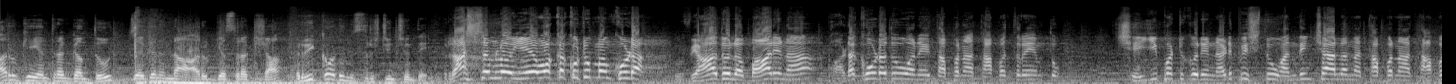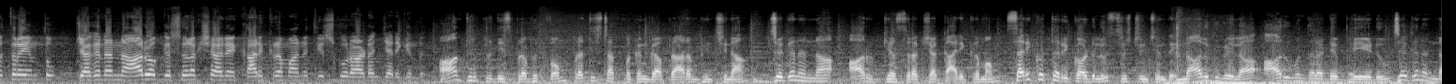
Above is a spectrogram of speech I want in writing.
ఆరోగ్య యంత్రాంగంతో జగనన్న ఆరోగ్య సురక్ష రికార్డును సృష్టించింది. రాష్ట్రంలో ఏ ఒక్క కుటుంబం కూడా వ్యాధుల బారిన పడకూడదు అనే తపన తాపత్రయంతో చెయ్యి పట్టుకుని నడిపిస్తూ అందించాలన్న తపన తాపత్రయంతో జగనన్న ఆరోగ్య సురక్ష అనే కార్యక్రమాన్ని తీసుకురావడం జరిగింది. ఆంధ్రప్రదేశ్ ప్రభుత్వం ప్రతిష్టాత్మకంగా ప్రారంభించిన జగనన్న ఆరోగ్య సురక్ష కార్యక్రమం సరికొత్త రికార్డులు సృష్టించింది. నాలుగు వేల ఆరు వందల డెబ్బై ఏడు జగనన్న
